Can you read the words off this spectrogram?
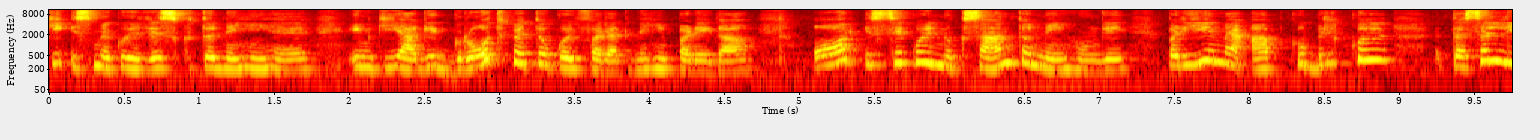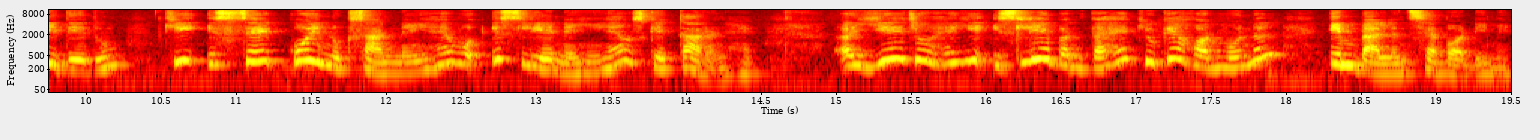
कि इसमें कोई रिस्क तो नहीं है, इनकी आगे ग्रोथ पे तो कोई फ़र्क नहीं पड़ेगा और इससे कोई नुकसान तो नहीं होंगे। पर ये मैं आपको बिल्कुल तसल्ली दे दूँ कि इससे कोई नुकसान नहीं है, वो इसलिए नहीं है, उसके कारण है। ये जो है, ये इसलिए बनता है क्योंकि हार्मोनल इम्बैलेंस है बॉडी में।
